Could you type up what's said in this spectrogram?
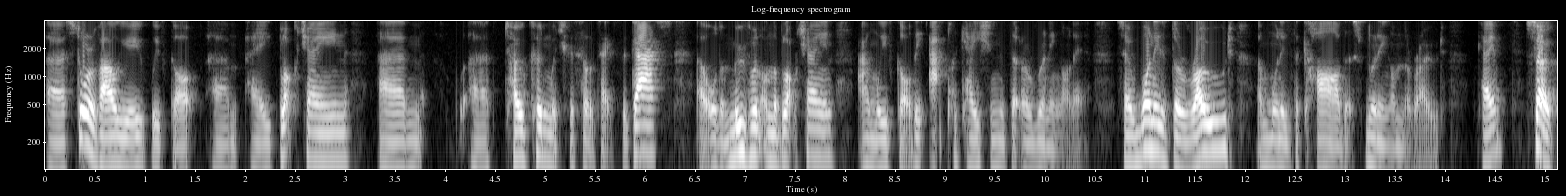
uh, store of value, we've got um, a blockchain um, token which facilitates the gas uh, or the movement on the blockchain, and we've got the applications that are running on it. So one is the road, and one is the car that's running on the road. Okay, so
